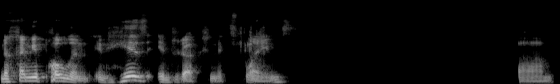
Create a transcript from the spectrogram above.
Nehemiah Polen, in his introduction, explains um,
